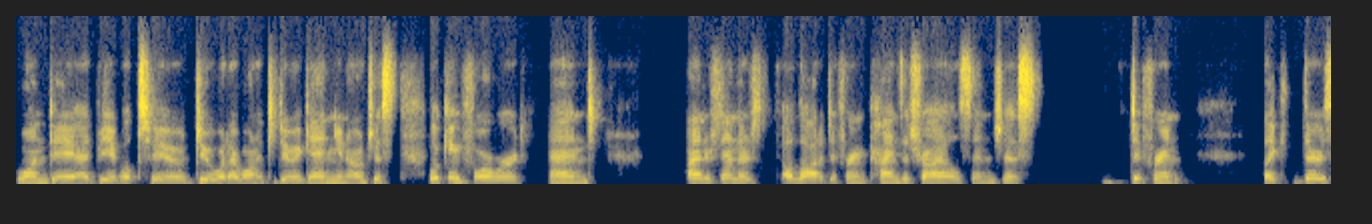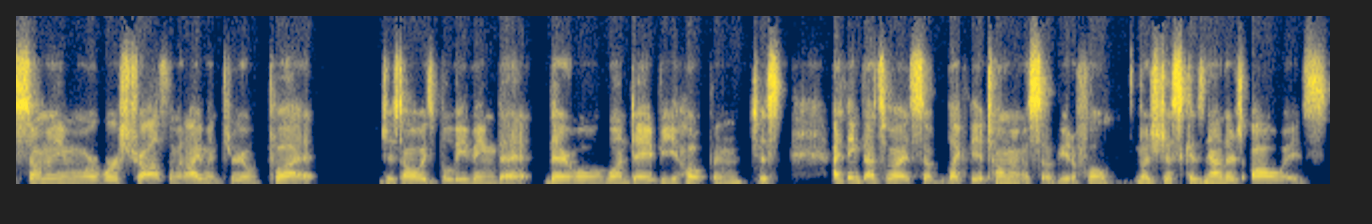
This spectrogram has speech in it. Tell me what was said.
one day I'd be able to do what I wanted to do again, you know, just looking forward. And I understand there's a lot of different kinds of trials and just different, like, there's so many more worse trials than what I went through, but just always believing that there will one day be hope and just I think that's why it's so like the atonement was so beautiful was just because now there's always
